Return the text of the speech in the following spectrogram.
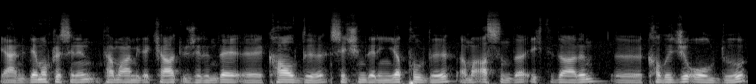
yani demokrasinin tamamıyla kağıt üzerinde e, kaldığı, seçimlerin yapıldığı ama aslında iktidarın e, kalıcı olduğu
